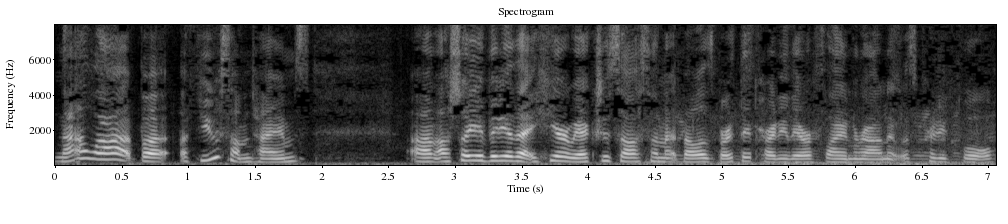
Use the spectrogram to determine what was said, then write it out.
not a lot, but a few sometimes. Um, I'll show you a video of that here. We actually saw some at Bella's birthday party. They were flying around. It was pretty cool.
